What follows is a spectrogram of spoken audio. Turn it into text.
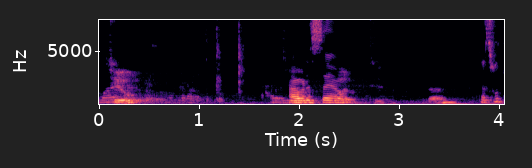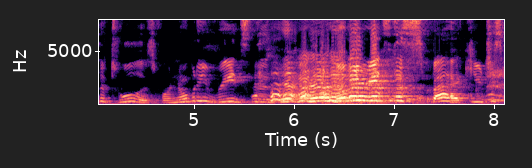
one? Two? I would assume. One, two, none? That's what the tool is for. Nobody reads the nobody reads the spec. You just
